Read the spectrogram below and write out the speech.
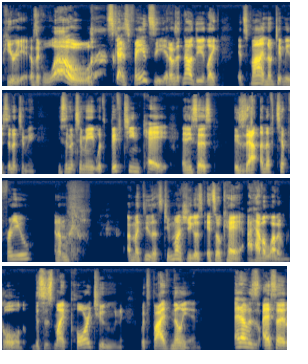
Period. I was like, "Whoa, this guy's fancy." And I was like, "No, dude, like it's fine. Don't tip me. Send it to me." He sent it to me with 15k, and he says, "Is that enough tip for you?" And I'm like. I'm like, dude, that's too much. She goes, it's okay. I have a lot of gold. This is my poor tune with five million. And I was, I said,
